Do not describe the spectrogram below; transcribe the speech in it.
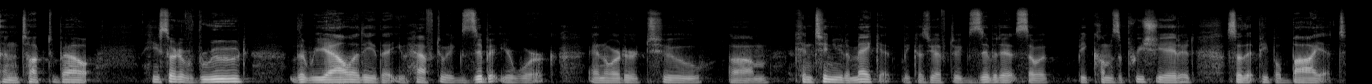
and talked about, he sort of rued the reality that you have to exhibit your work in order to um, continue to make it, because you have to exhibit it so it becomes appreciated, so that people buy it.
